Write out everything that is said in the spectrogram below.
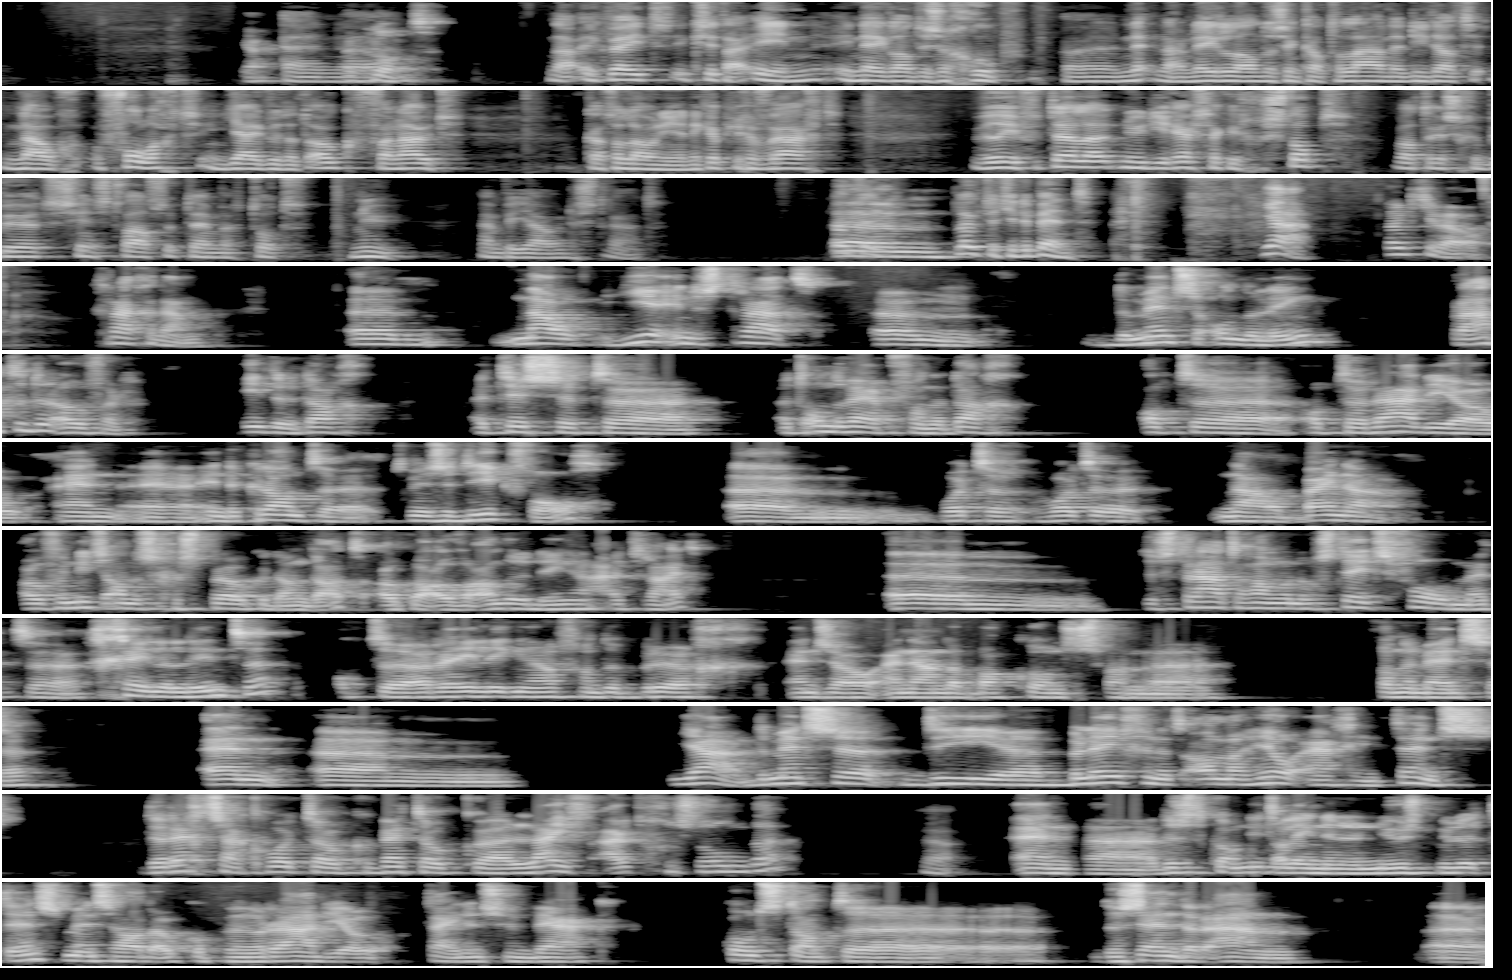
Ja, en, dat uh, klopt. Nou, ik weet, ik zit daarin. In Nederland is een groep ne nou, Nederlanders en Catalanen die dat nauw volgt. En jij doet dat ook vanuit Catalonië. En ik heb je gevraagd, wil je vertellen, nu die rechtszaak is gestopt, wat er is gebeurd sinds 12 september tot nu en bij jou in de straat? Leuk, um, dat, leuk dat je er bent. Ja, dankjewel. Graag gedaan. Um, nou, hier in de straat, um, de mensen onderling praten erover iedere dag. Het is het, uh, het onderwerp van de dag. Op de, op de radio en uh, in de kranten, tenminste die ik volg, um, wordt, er, wordt er nou bijna over niets anders gesproken dan dat. Ook wel over andere dingen uiteraard. Um, de straten hangen nog steeds vol met uh, gele linten op de relingen van de brug en zo en aan de balkons van, van de mensen. En um, ja, de mensen die uh, beleven het allemaal heel erg intens. De rechtszaak wordt ook, werd ook uh, live uitgezonden. Ja. En uh, dus het kwam niet alleen in de nieuwsbulletins. Mensen hadden ook op hun radio tijdens hun werk constant de zender aan.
